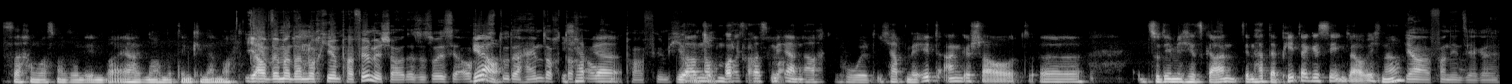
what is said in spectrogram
Sachen, was man so nebenbei halt noch mit den Kindern macht. Ja, wenn man dann noch hier ein paar Filme schaut, also so ist ja auch, genau. du daheim doch, doch auch ja, ein paar Filme. Ich habe noch was, was mehr nachgeholt. Ich habe mir It angeschaut, äh, zu dem ich jetzt gar nicht, den hat der Peter gesehen, glaube ich, ne? Ja, fand den sehr geil,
